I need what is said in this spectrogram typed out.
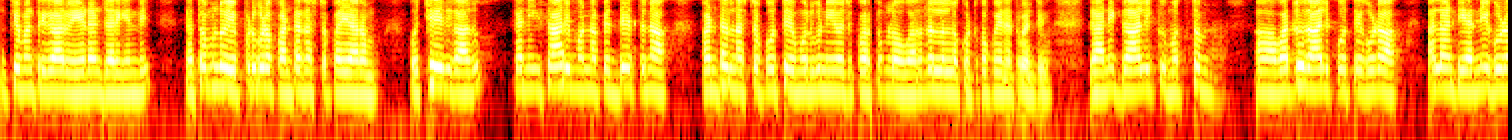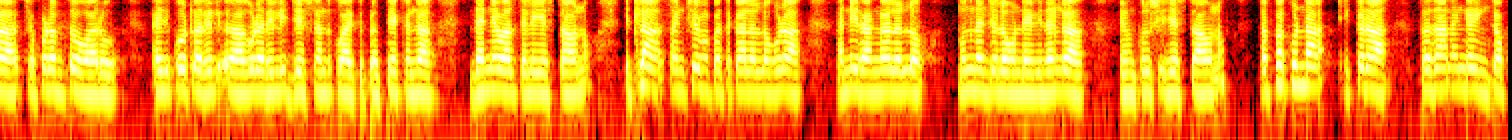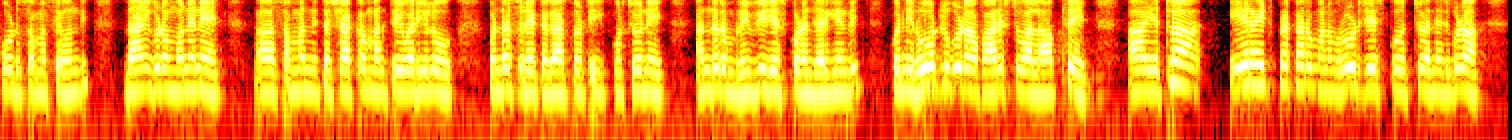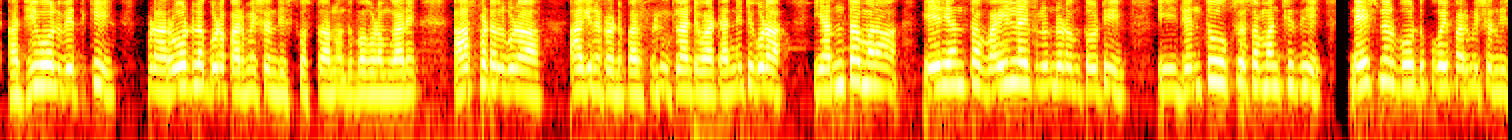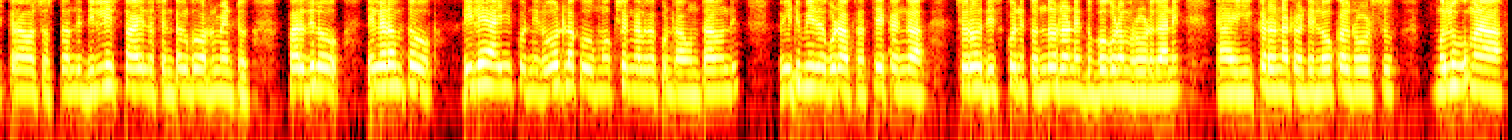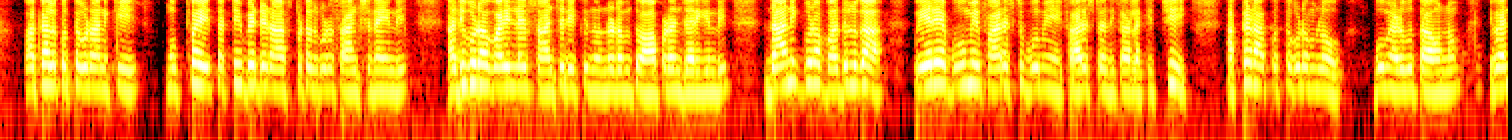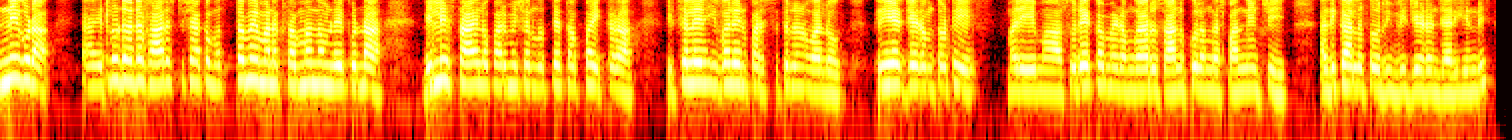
ముఖ్యమంత్రి గారు వేయడం జరిగింది. గతంలో ఎప్పుడు కూడా పంట నష్ట పరిహారం వచ్చేది కాదు. కానీ ఈసారి మొన్న పెద్ద ఎత్తున పంటలు నష్టపోతే ములుగు నియోజకవర్గంలో వరదలలో కొట్టుకుపోయినటువంటి కానీ గాలికి మొత్తం వడ్లు రాలిపోతే కూడా అలాంటివన్నీ కూడా చెప్పడంతో వారు ఐదు కోట్ల రిలీ- కూడా రిలీజ్ చేసినందుకు వారికి ప్రత్యేకంగా ధన్యవాదాలు తెలియజేస్తా ఉన్నాం. ఇట్లా సంక్షేమ పథకాలలో కూడా అన్ని రంగాలలో ముందంజలో ఉండే విధంగా మేము కృషి చేస్తా ఉన్నాం. తప్పకుండా ఇక్కడ ప్రధానంగా ఇంకా పోటు సమస్య ఉంది. దాని కూడా మొన్ననే సంబంధిత శాఖ మంత్రి వర్యులు కొండా సురేఖ గారితో కూర్చొని అందరం రివ్యూ చేసుకోవడం జరిగింది. కొన్ని రోడ్లు కూడా ఫారెస్ట్ వాళ్ళు ఆపితే ఆ ఎట్లా ఏ రైట్ ప్రకారం మనం రోడ్ చేసుకోవచ్చు అనేది కూడా ఆ జీవోలు వెతికి ఇప్పుడు ఆ రోడ్లకు కూడా పర్మిషన్ తీసుకొస్తాను. దుబ్బగూడెం కానీ హాస్పిటల్ కూడా ఆగినటువంటి పరిస్థితి. ఇట్లాంటి వాటి అన్నిటి కూడా ఎంత మన ఏరియా అంతా వైల్డ్ లైఫ్ ఉండడం తోటి ఈ జంతువుకు సంబంధించింది నేషనల్ బోర్డుకు పోయి పర్మిషన్ తీసుకురావాల్సి వస్తుంది. ఢిల్లీ స్థాయిలో సెంట్రల్ గవర్నమెంట్ పరిధిలో వెళ్ళడంతో డిలే అయ్యి కొన్ని రోడ్లకు మోక్షం కలగకుండా ఉంటా ఉంది. వీటి మీద కూడా ప్రత్యేకంగా చొరవ తీసుకొని తొందరలోనే దుబ్బగూడెం రోడ్ కానీ ఇక్కడ ఉన్నటువంటి లోకల్ రోడ్స్ ములుగు మన పాకాల కొత్తగూడానికి ముప్పై థర్టీ బెడెడ్ హాస్పిటల్ కూడా శాంక్షన్ అయింది. అది కూడా వైల్డ్ లైఫ్ సాంచరీ కింద ఉండడంతో ఆపడం జరిగింది. దానికి కూడా బదులుగా వేరే భూమి ఫారెస్ట్ భూమి ఫారెస్ట్ అధికారులకు ఇచ్చి అక్కడ కొత్తగూడెంలో భూమి అడుగుతా ఉన్నాం. ఇవన్నీ కూడా ఎట్లుంటుందంటే ఫారెస్ట్ శాఖ మొత్తమే మనకు సంబంధం లేకుండా ఢిల్లీ స్థాయిలో పర్మిషన్లు వస్తే తప్ప ఇక్కడ ఇచ్చలేని ఇవ్వలేని పరిస్థితులను వాళ్ళు క్రియేట్ చేయడం తోటి మరి మా సురేఖ మేడం గారు సానుకూలంగా స్పందించి అధికారులతో రివ్యూ చేయడం జరిగింది.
